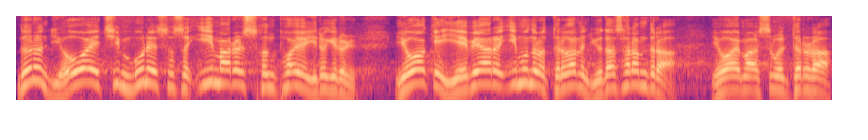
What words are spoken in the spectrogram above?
너는 여호와의 집 문에 서서 이 말을 선포하여 이르기를 여호와께 예배하러 이 문으로 들어가는 유다 사람들아 여호와의 말씀을 들으라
